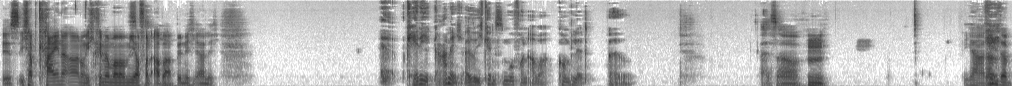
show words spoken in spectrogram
ist. Ich habe keine Ahnung. Ich kenne Mamma Mia von ABBA, bin ich ehrlich. Äh, kenne ich gar nicht. Also ich kenne es nur von aber komplett. Also. Also, hm. Ja, da, da,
